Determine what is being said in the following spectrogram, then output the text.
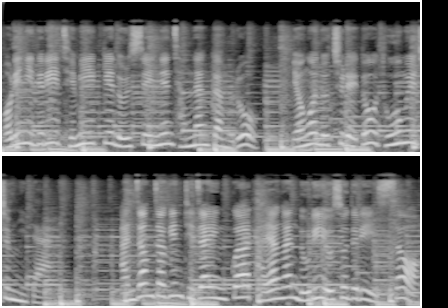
어린이들이 재미있게 놀 수 있는 장난감으로 영어 노출에도 도움을 줍니다. 안정적인 디자인과 다양한 놀이 요소들이 있어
